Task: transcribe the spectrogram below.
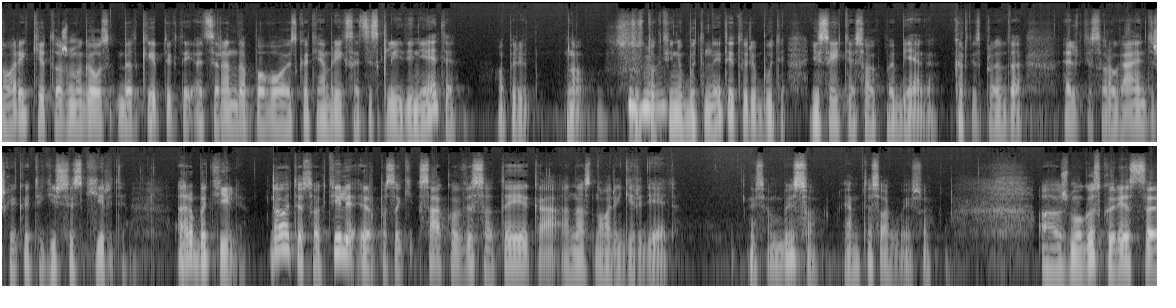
nori kito žmogaus, bet kaip tik tai atsiranda pavojus, kad jam reiks atsiskleidinėti, o per nu, su toktiniu būtinai tai turi būti, jisai tiesiog pabėga. Kartais pradeda elgtis arogantiškai, kad tik išsiskirti arba tyli. Na, nu, tiesiog tyli ir pasaky, sako visą tai, ką Anas nori girdėti. Nes jam baisu, jam tiesiog baisu. O žmogus, kuris e,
